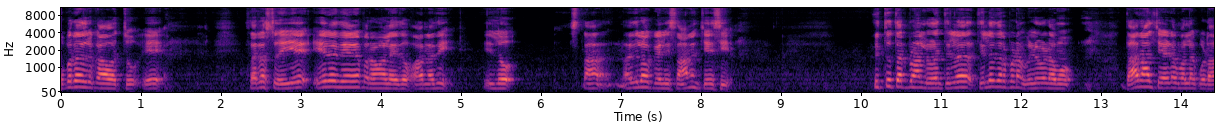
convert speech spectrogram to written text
ఉపనదులు కావచ్చు ఏ సరస్సు ఏ ఏ నది అయినా పర్వాలేదు. ఆ నది ఇలో స్నా నదిలోకి వెళ్ళి స్నానం చేసి పిత్తు తర్పణాలు తిల్ల తిల్ల తర్పణం విడవడము దానాలు చేయడం వల్ల కూడా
